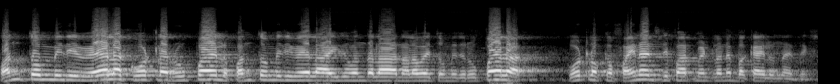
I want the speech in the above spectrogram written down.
పంతొమ్మిది వేల కోట్ల రూపాయలు పంతొమ్మిది వేల ఐదు వందల నలభై తొమ్మిది రూపాయల కోట్ల ఒక్క ఫైనాన్స్ డిపార్ట్మెంట్లోనే బకాయిలు ఉన్నాయి అధ్యక్ష.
